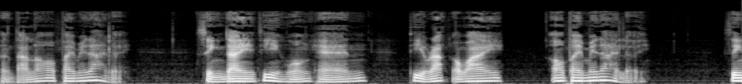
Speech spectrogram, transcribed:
ต่างๆเราเอาไปไม่ได้เลย สิ่งใดที่หวงแหนที่รักเอาไว้ เอาไปไม่ได้เลย สิ่ง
